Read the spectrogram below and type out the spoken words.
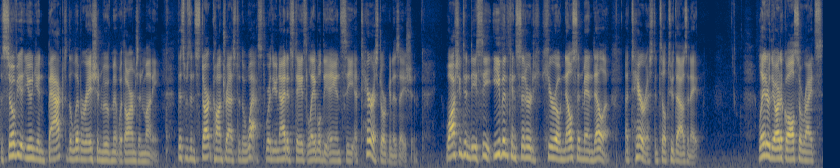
the Soviet Union backed the liberation movement with arms and money. This was in stark contrast to the West, where the United States labeled the ANC a terrorist organization. Washington, D.C. even considered hero Nelson Mandela a terrorist until 2008. Later, the article also writes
